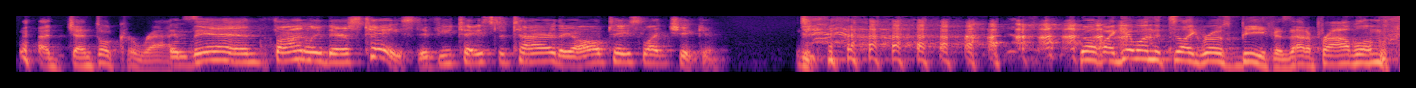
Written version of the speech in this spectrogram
a gentle caress. and then finally, there's taste. If you taste a tire, they all taste like chicken. So if I get one that's like roast beef, is that a problem?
